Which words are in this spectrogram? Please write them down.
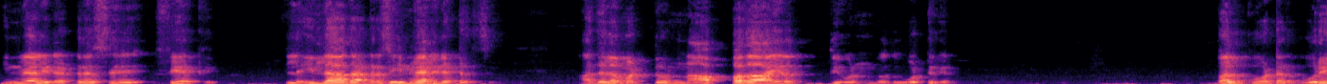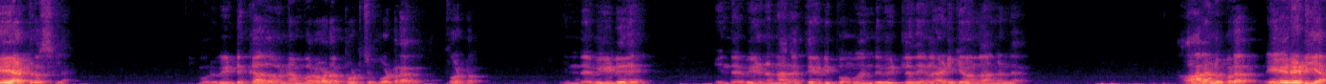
இன்வேலிட் அட்ரஸ் ஃபேக்கு இல்லை இல்லாத அட்ரஸ் இன்வேலிட் அட்ரஸ் அதுல மட்டும் நாற்பதாயிரத்தி ஒன்பது ஓட்டுகள். பல்க் ஓட்டர் ஒரே அட்ரஸ்ல ஒரு வீட்டு கதவு நம்பரோட பிடிச்சி போட்டுறாரு போட்டோ இந்த வீடு இந்த வீடை நாங்க தேடி போகும்போது இந்த வீட்டுல இருந்து எங்களை அடிக்க வந்தாங்கன்னு ஆள் அனுப்புறாரு நேரடியா.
